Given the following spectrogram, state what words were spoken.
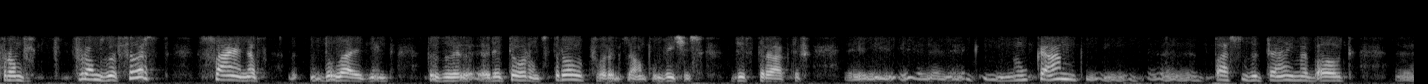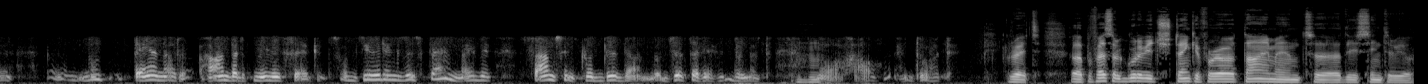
from from the first sign of the lightning to the return stroke, for example, which is destructive. No, can pass the time about no, 10 or 100 milliseconds. So during this time, maybe something could be done, but that I do not mm-hmm. know how and what. Great. Uh, Professor Gurevich, thank you for your time and uh, this interview.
